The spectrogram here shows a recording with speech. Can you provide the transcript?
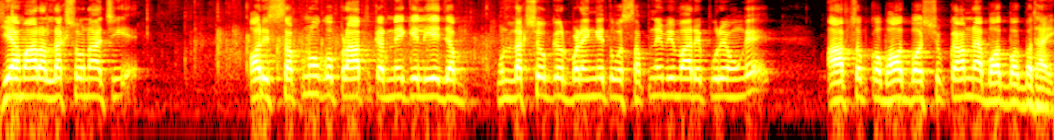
ये हमारा लक्ष्य होना चाहिए। और इस सपनों को प्राप्त करने के लिए जब उन लक्ष्यों की ओर बढ़ेंगे तो वो सपने भी हमारे पूरे होंगे। आप सबको बहुत बहुत शुभकामनाएँ बहुत बहुत बधाई।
